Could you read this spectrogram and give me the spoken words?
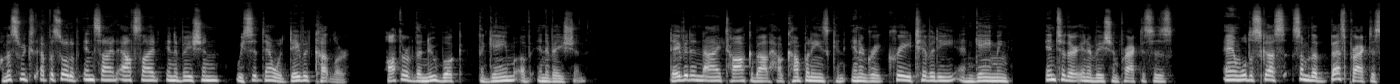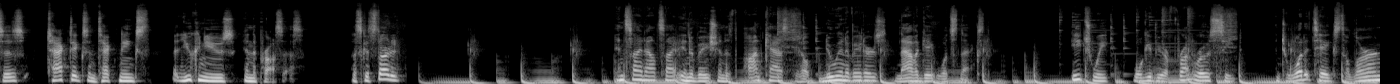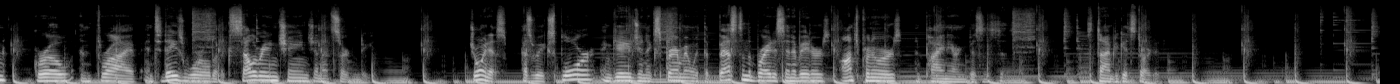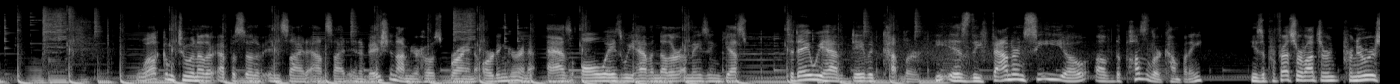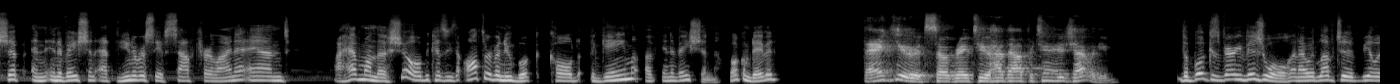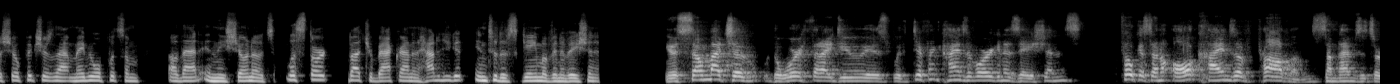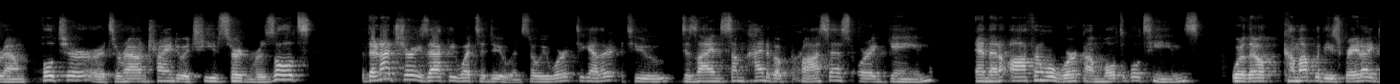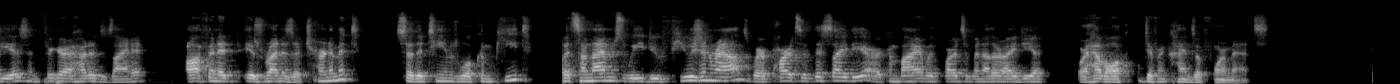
On this week's episode of Inside Outside Innovation, we sit down with David Cutler, author of the new book, The Game of Innovation. David and I talk about how companies can integrate creativity and gaming into their innovation practices, and we'll discuss some of the best practices, tactics, and techniques that you can use in the process. Let's get started. Inside Outside Innovation is the podcast to help new innovators navigate what's next. Each week, we'll give you a front row seat into what it takes to learn, grow, and thrive in today's world of accelerating change and uncertainty. Join us as we explore, engage, and experiment with the best and the brightest innovators, entrepreneurs, and pioneering businesses. It's time to get started. Welcome to another episode of Inside Outside Innovation. I'm your host, Brian Ardinger, and as always, we have another amazing guest. Today, we have David Cutler. He is the founder and CEO of the Puzzler Company, He's a professor of entrepreneurship and innovation at the University of South Carolina. And I have him on the show because he's the author of a new book called The Game of Innovation. Welcome, David. Thank you. It's so great to have the opportunity to chat with you. The book is very visual, and I would love to be able to show pictures of that. Maybe we'll put some of that in the show notes. Let's start about your background and how did you get into this game of innovation? You know, so much of the work that I do is with different kinds of organizations focused on all kinds of problems. Sometimes it's around culture or it's around trying to achieve certain results, but they're not sure exactly what to do. And so we work together to design some kind of a process or a game. And then often we'll work on multiple teams where they'll come up with these great ideas and figure out how to design it. Often it is run as a tournament. So the teams will compete. But sometimes we do fusion rounds where parts of this idea are combined with parts of another idea or have all different kinds of formats.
